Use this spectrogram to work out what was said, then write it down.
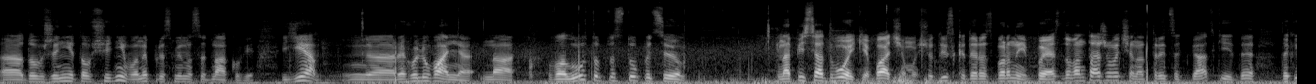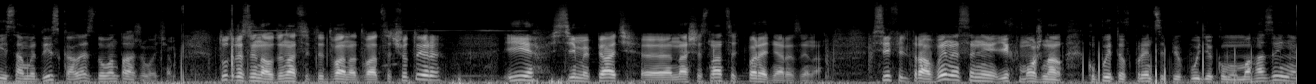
е, довжині товщині вони плюс-мінус однакові. Є регулювання на валу, тобто ступицею. На 52 бачимо, що диск іде розборний без довантажувача, на 35 йде такий самий диск, але з довантажувачем. Тут резина 11,2 на 24 і 7,5 е, на 16 передня резина. Всі фільтра винесені, їх можна купити в в будь-якому магазині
